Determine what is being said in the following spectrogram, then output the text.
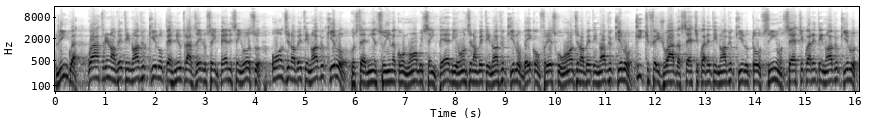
Língua, 4,99 o quilo. Pernil traseiro sem pele e sem osso, 11,99 o quilo. Costelinha suína com lombo e sem pele, 11,99 o quilo. Bacon fresco, 11,99 o quilo. Kit feijoada, 7,49 o quilo. Toucinho, 7,49 o quilo.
